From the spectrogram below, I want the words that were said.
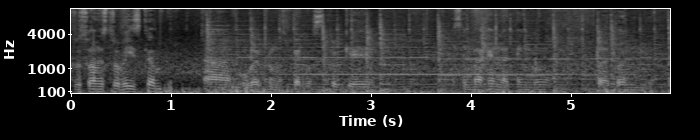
cruzó nuestro base camp a jugar con los perros. Creo que esa imagen la tengo para toda mi vida.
